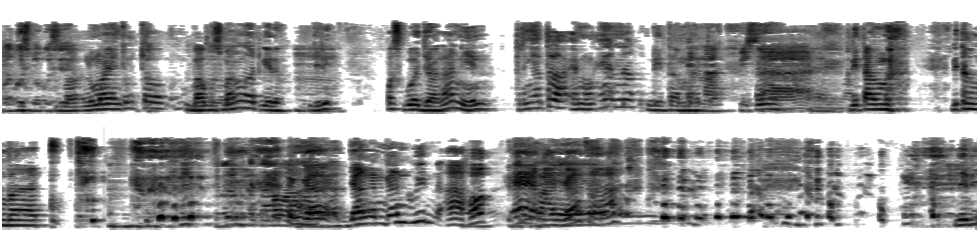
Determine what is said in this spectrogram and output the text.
Bagus bagus ya. Ba- lumayan cocok bagus banget gitu jadi pas gue jalanin ternyata emang enak ditambah Enak bisa. ditambah ditambah Kenapa ketawa? enggak jangan gangguin Ahok. Eh Rangga salah. Jadi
